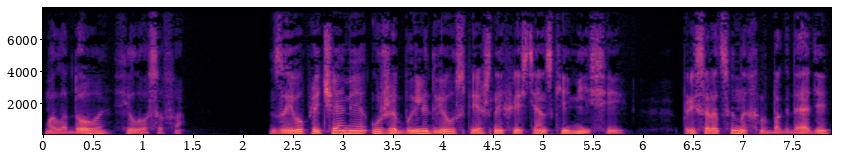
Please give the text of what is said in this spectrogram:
молодого философа. За его плечами уже были две успешные христианские миссии. при сарацинах в Багдаде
